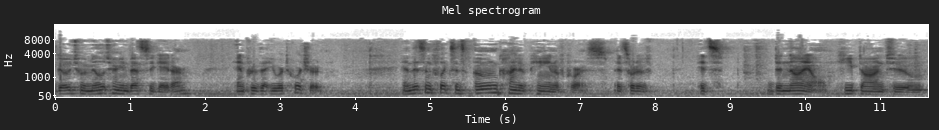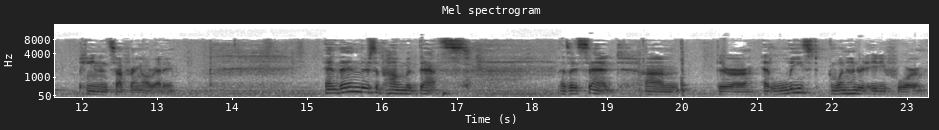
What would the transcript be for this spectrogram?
go to a military investigator and prove that you were tortured. And this inflicts its own kind of pain, of course. It's sort of, it's denial heaped onto pain and suffering already. And then there's the problem with deaths. As I said, um, there are at least 184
